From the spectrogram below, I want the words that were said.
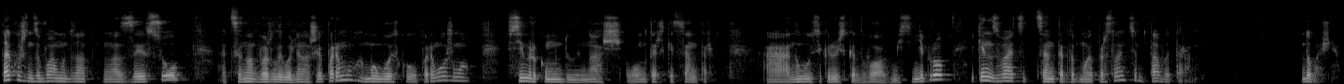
Також не забуваємо донатити на ЗСУ, це надважливо для нашої перемоги. Ми обов'язково переможемо. Всім рекомендую наш волонтерський центр на вулиці Кривівська, 2 в місті Дніпро, який називається Центр допомоги переселенцям та ветеранам. До бачення.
